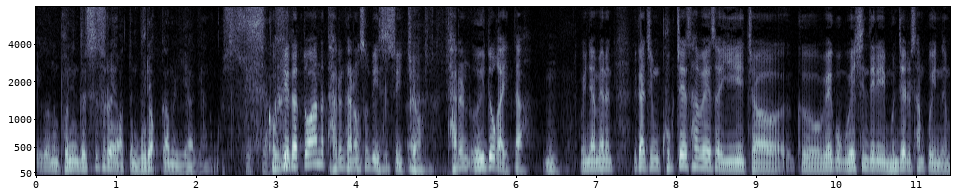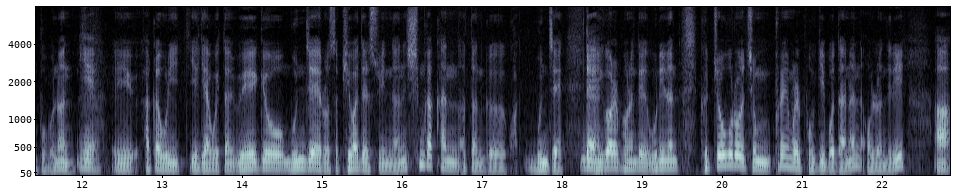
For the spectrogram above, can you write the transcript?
이거는 본인들 스스로의 어떤 무력감을 이야기하는 것일 수 있죠. 거기에다 또 하나 다른 가능성도 있을 수 있죠. 네. 다른 의도가 있다. 음. 왜냐하면은 그러니까 지금 국제 사회에서 이 저 그 외국 외신들이 문제를 삼고 있는 부분은 예. 이 아까 우리 얘기하고 있던 외교 문제로서 비화될 수 있는 심각한 어떤 그 문제 네. 이걸 보는데 우리는 그쪽으로 좀 프레임을 보기보다는 언론들이 아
